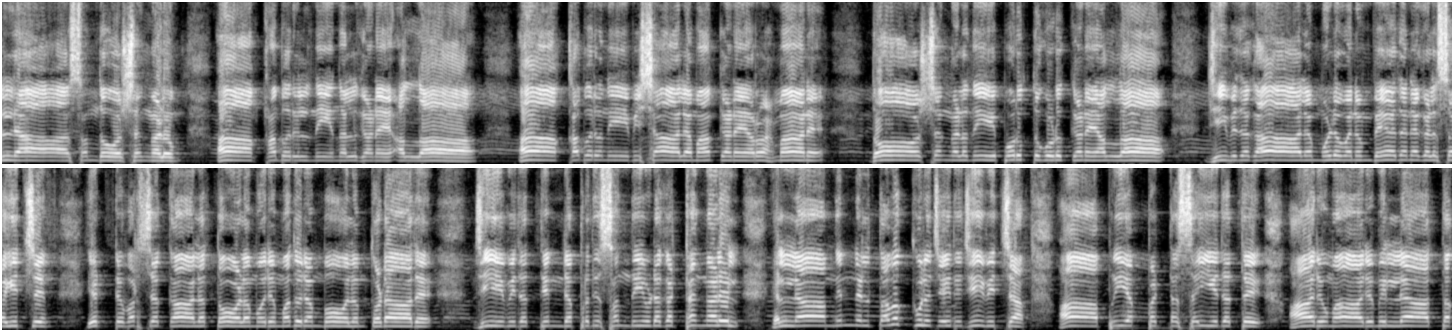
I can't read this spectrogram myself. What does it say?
എല്ലാ സന്തോഷങ്ങളും ആ ഖബറിൽ നീ നൽകണേ അല്ലാ ആ ഖബർ നീ വിശാലമാക്കണേ റഹ്മാനെ. ദോഷങ്ങൾ നീ പുറത്തു കൊടുക്കണേ അല്ല. ജീവിതകാലം മുഴുവനും വേദനകൾ സഹിച്ച് എട്ട് വർഷക്കാലത്തോളം ഒരു മധുരം പോലും തൊടാതെ ജീവിതത്തിന്റെ പ്രതിസന്ധിയുടെ ഘട്ടങ്ങളിൽ എല്ലാം നിന്നിൽ തവക്കുൽ ചെയ്ത് ജീവിച്ച ആ പ്രിയപ്പെട്ട സയ്യിദത്ത് ആരുമാരുമില്ലാത്ത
